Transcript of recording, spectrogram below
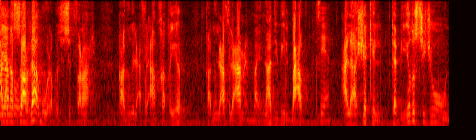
على طول؟ صار لا مو ست فراح. قانون العفو العام خطير. قانون العفو العام عندما ينادي به البعض زين. على شكل تبييض السجون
